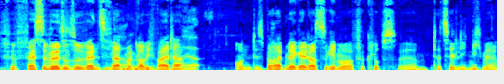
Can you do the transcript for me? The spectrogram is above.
für Festivals und so Events fährt ja. man, glaube ich, weiter ja. und ist bereit, mehr Geld auszugeben, aber für Clubs ähm, tatsächlich nicht mehr.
